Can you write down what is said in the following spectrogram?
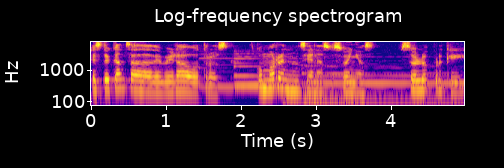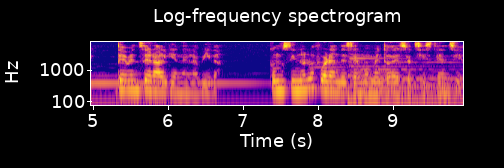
Estoy cansada de ver a otros cómo renuncian a sus sueños solo porque deben ser alguien en la vida como si no lo fueran desde el momento de su existencia.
